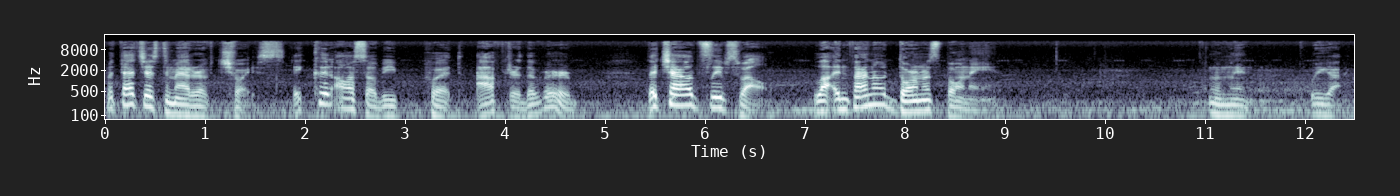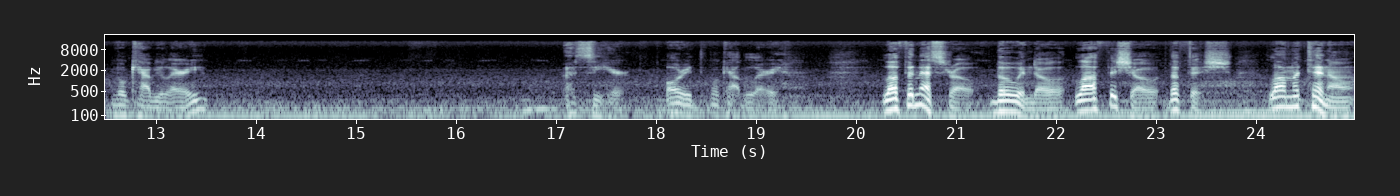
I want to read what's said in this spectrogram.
but that's just a matter of choice. It could also be put after the verb. The child sleeps well. La infano dormas bone. And then we got vocabulary. Let's see here. I'll read the vocabulary. La finestro, the window. La fisho, the fish. La mateno,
